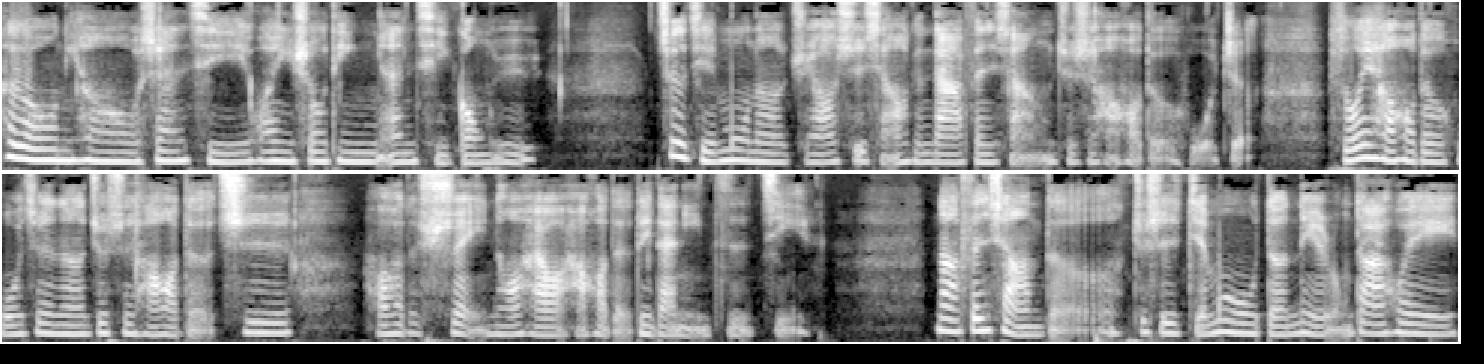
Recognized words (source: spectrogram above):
Hello，你好，我是安琪，欢迎收听安琪公寓。这个节目呢，主要是想要跟大家分享，就是好好的活着。所谓好好的活着呢，就是好好的吃，好好的睡，然后还要好好的对待你自己。那分享的就是节目的内容，大概会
